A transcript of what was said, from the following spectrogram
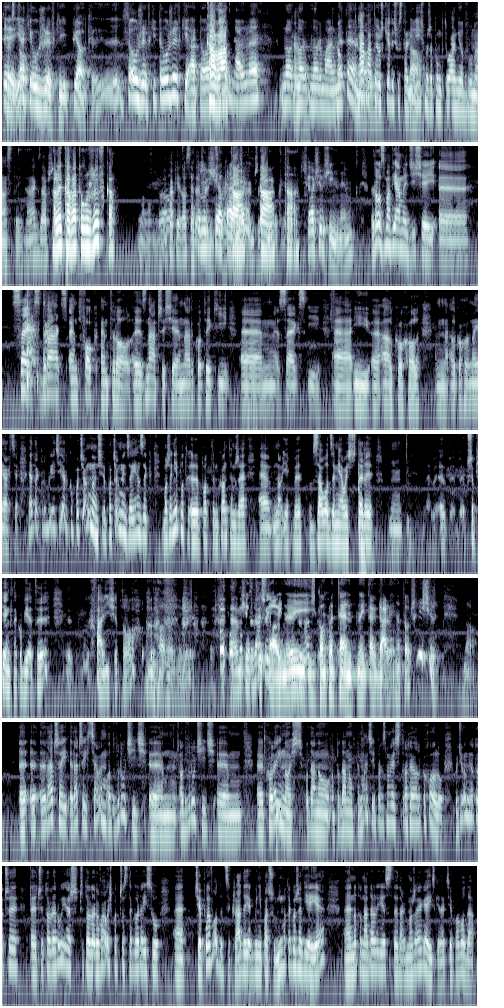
Ty, często- jakie używki? Piotr, y, co używki, to używki, a to Kawa. normalne, no, Kawa. no, normalne No, ten. kawa no. to już kiedyś ustaliliśmy, że punktualnie o 12, tak? Zawsze. Ale kawa to używka. No, i papierosy A to też. dzisiaj Alicja. okazję. Tak, tak, tak. Czy o czymś innym? Rozmawiamy dzisiaj e, sex, drugs and fuck and roll. E, znaczy się narkotyki, em, seks i, e, i e, alkohol, m, alkohol na jachcie. Ja tak próbuję cię, Jarku, pociągnąć, pociągnąć za język, może nie pod, e, pod tym kątem, że e, no, jakby w załodze miałeś cztery mm, e, e, przepiękne kobiety. Chwali się to. No, jest raczej- przystojny i kompetentny i tak dalej. No to oczywiście, że no. E, e, Raczej, raczej chciałem odwrócić, odwrócić e, kolejność podaną, podaną w temacie i porozmawiać trochę o alkoholu. Chodziło mi o to, czy, czy tolerujesz, czy tolerowałeś podczas tego rejsu ciepłe wody, cyklady, jakby nie patrzył. Mimo tego, że wieje, no to nadal jest tak Morze Egejskie, tak ciepła woda.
